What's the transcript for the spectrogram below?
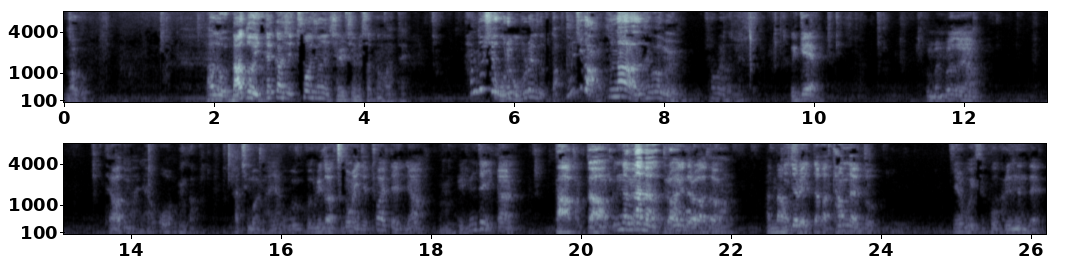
나도. 나도 나도 이때까지 투어 중에 제일 재밌었던 것 같아. 한두 시에 오래 머물러 있는 것도 나쁘지가 않구나라는 생각을 처음 해봤네. 이게 그 멤버들이랑 대화도 많이 하고 그러니까 같이 뭘 많이 하고 우- 우리가 그동안 이제 투어할 때는요 음. 우리 힘드니까 다 각자 끝나면 끝나면, 들어가고. 들어가서 안 나왔어. 이절에 있다가 다음 날도 이러고 있었고 그랬는데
